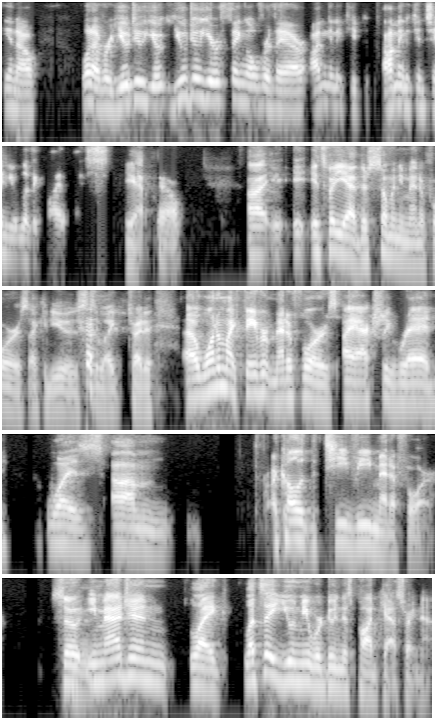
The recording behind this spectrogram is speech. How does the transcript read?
you know whatever you do you you do your thing over there i'm gonna keep i'm gonna continue living my life Yeah. you know Uh, it- it's but yeah, there's so many metaphors I could use to like try to. Uh, one of my favorite metaphors I actually read was um, I call it the TV metaphor. So Mhm. imagine like let's say you and me were doing this podcast right now,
